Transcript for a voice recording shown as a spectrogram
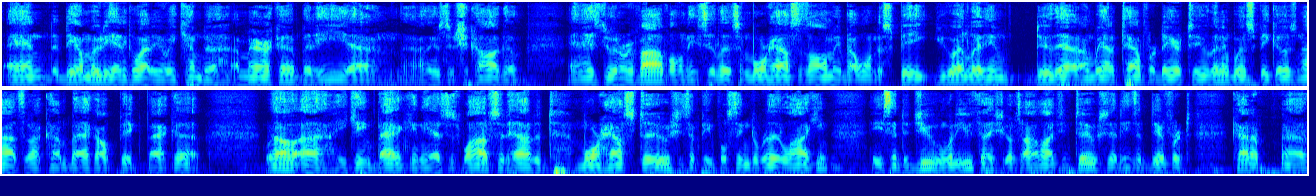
And D.L. Moody had to go out. You know, he came to America, but he, uh, I think it was in Chicago, and he's doing a revival. And he said, "Listen, Moorhouse is on me about wanting to speak. You go ahead and let him do that. I'm be out of town for a day or two. Let him go and speak those nights, and I come back. I'll pick back up." Well, uh, he came back and he asked his wife, said, "How did Moorhouse do?" She said, "People seem to really like him." He said, "Did you? What do you think?" She goes, "I liked him too." She said, "He's a different kind of uh,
